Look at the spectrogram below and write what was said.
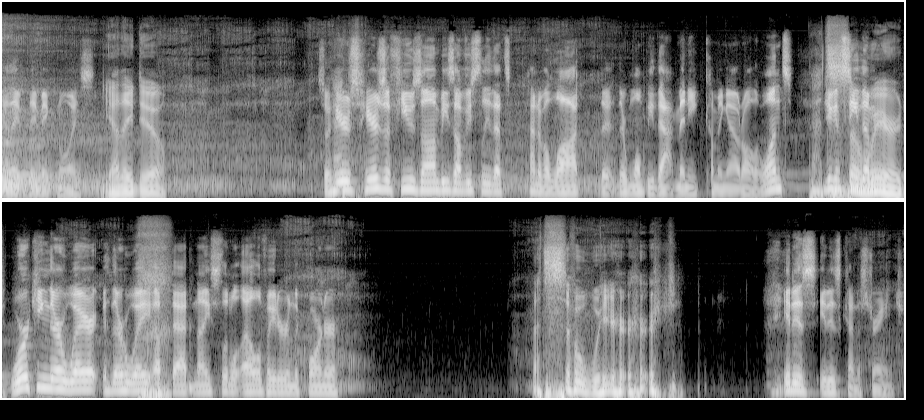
Yeah, they, they make noise. Yeah, they do. So here's here's a few zombies. Obviously, that's kind of a lot. There, there won't be that many coming out all at once. That's You can so see them weird. working their way their way up that nice little elevator in the corner. That's so weird. It is it is kind of strange.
